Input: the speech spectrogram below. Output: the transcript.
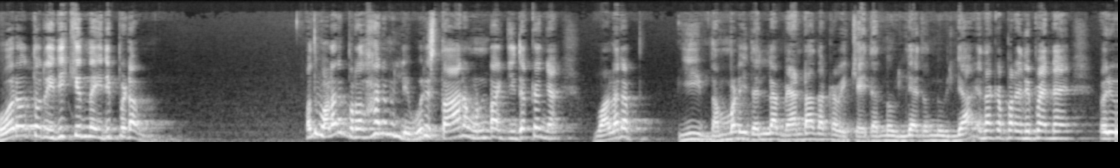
ഓരോരുത്തർ ഇരിക്കുന്ന ഇരിപ്പിടം. അത് വളരെ പ്രധാനമല്ലേ? ഒരു സ്ഥാനം ഉണ്ടാക്കി ഇതൊക്കെ ഞാൻ വളരെ ഈ നമ്മൾ ഇതെല്ലാം വേണ്ടാന്നൊക്കെ വെക്കുക. ഇതൊന്നും ഇല്ല ഇതൊന്നും ഇല്ല എന്നൊക്കെ പറയുന്നത് ഇപ്പം എന്നെ ഒരു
